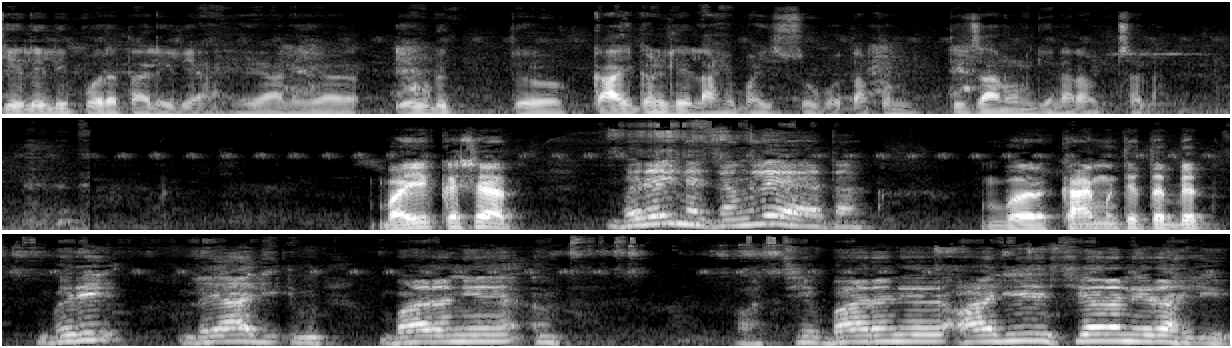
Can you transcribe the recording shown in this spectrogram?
गेलेली परत आलेली आहे आणि एवढी एवढं काय घडलेलं आहे बाईसोबत आपण ते जाणून घेणार आहोत. चला. बाई कशात? बरं ना चांगलं आहे आता. बर काय म्हणते तब्येत? बरी लय आली. बाराने अच्छे बाराने आली शेराने राहिली.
